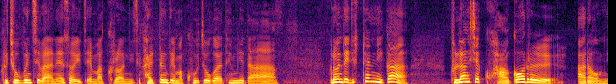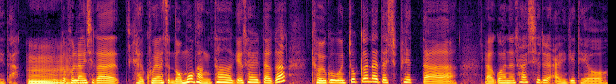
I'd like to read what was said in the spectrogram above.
그 좁은 집 안에서 이제 막 그런 이제 갈등들이 막 고조가 됩니다. 그런데 이제 스탠리가 블랑시의 과거를 알아옵니다. 음. 그러니까 블랑시가 고향에서 너무 방탕하게 살다가 결국은 쫓겨나다시피 했다 라고 하는 사실을 알게 돼요.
